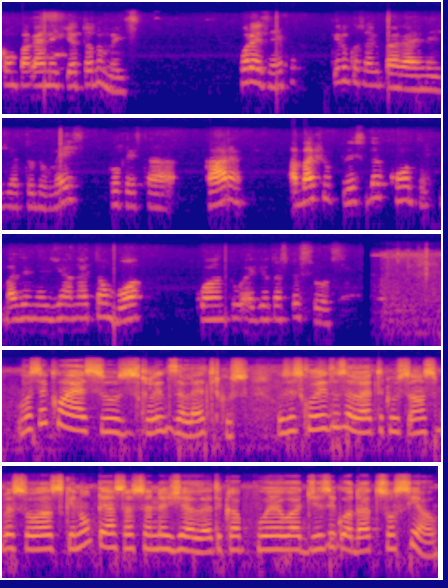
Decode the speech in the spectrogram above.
como pagar energia todo mês. Por exemplo, quem não consegue pagar energia todo mês porque está cara, abaixa o preço da conta, mas a energia não é tão boa quanto é de outras pessoas. Você conhece os excluídos elétricos? Os excluídos elétricos são as pessoas que não têm acesso à energia elétrica pela desigualdade social.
